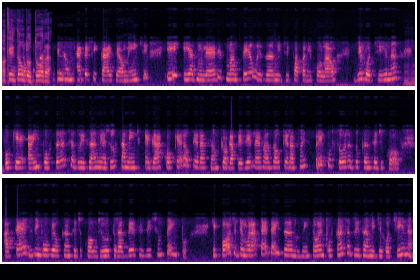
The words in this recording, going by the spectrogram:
Ok, então, então doutora. Não é eficaz realmente. E, e as mulheres manter o exame de Papa Nicolau de rotina, uhum. porque a importância do exame é justamente pegar qualquer alteração, porque o HPV leva às alterações precursoras do câncer de colo. Até desenvolver o câncer de colo de útero, às vezes existe um tempo que pode demorar até 10 anos. Então, a importância do exame de rotina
